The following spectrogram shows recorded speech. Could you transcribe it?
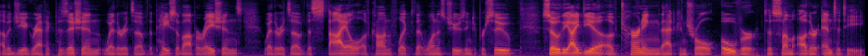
of a geographic position, whether it's of the pace of operations, whether it's of the style of conflict that one is choosing to pursue. So the idea of turning that control over to some other entity,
